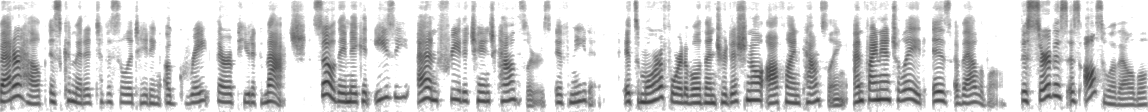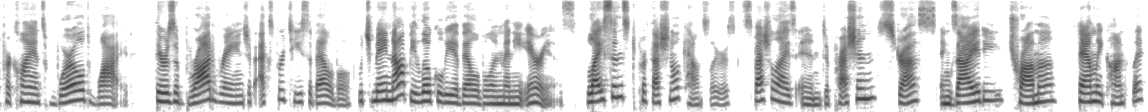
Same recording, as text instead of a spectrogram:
BetterHelp is committed to facilitating a great therapeutic match, so they make it easy and free to change counselors if needed. It's more affordable than traditional offline counseling, and financial aid is available. This service is also available for clients worldwide. There is a broad range of expertise available, which may not be locally available in many areas. Licensed professional counselors specialize in depression, stress, anxiety, trauma, family conflicts,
